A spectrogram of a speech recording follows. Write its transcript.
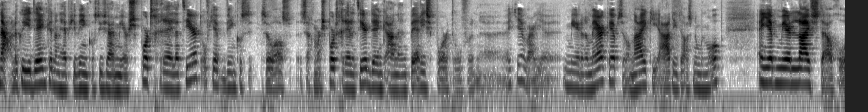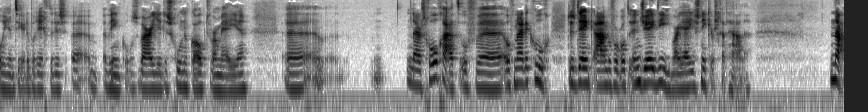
Nou, dan kun je denken, dan heb je winkels die zijn meer sportgerelateerd. Of je hebt winkels zoals, zeg maar, sportgerelateerd. Denk aan een Perisport of een, eh, weet je, waar je meerdere merken hebt. Zowel Nike, Adidas, noem het maar op. En je hebt meer lifestyle georiënteerde berichten. Dus eh, winkels waar je de schoenen koopt waarmee je... eh, naar school gaat of, of naar de kroeg. Dus denk aan bijvoorbeeld een JD waar jij je sneakers gaat halen. Nou,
